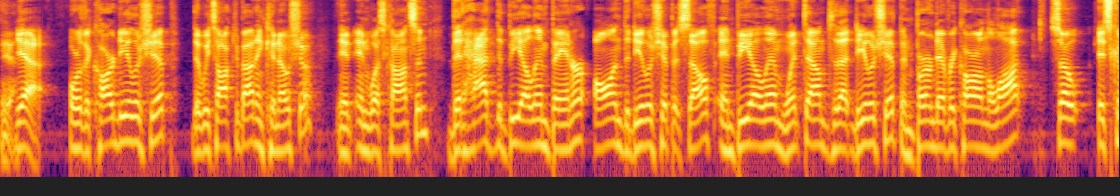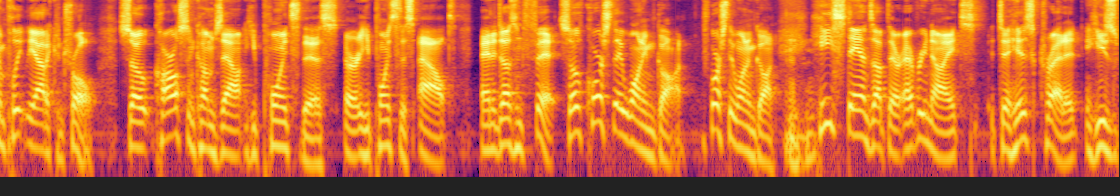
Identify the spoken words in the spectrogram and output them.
Yeah. yeah. Or the car dealership that we talked about in Kenosha, in, in Wisconsin, that had the BLM banner on the dealership itself, and BLM went down to that dealership and burned every car on the lot. So it's completely out of control. So Carlson comes out, he points this, or he points this out, and it doesn't fit. So of course they want him gone. Of course they want him gone. He stands up there every night. To his credit, he's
